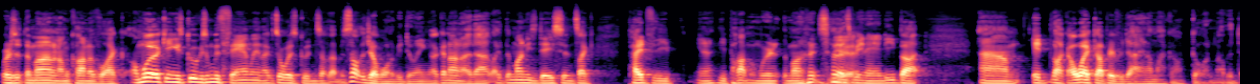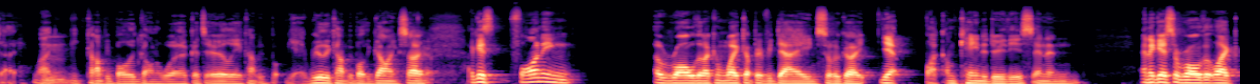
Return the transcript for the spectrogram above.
whereas at the moment, I'm kind of like I'm working as good because I'm with family and like it's always good and stuff like that. But it's not the job I want to be doing. Like, and I know that. Like the money's decent. It's like paid for the you know the apartment we're in at the moment, so that's Yeah. been handy. But um, it like I wake up every day and I'm like, oh god, another day. Like you can't be bothered going to work. It's early. I can't be, yeah, really can't be bothered going. So I guess finding a role that I can wake up every day and sort of go, yep, like I'm keen to do this, and then, and I guess a role that like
